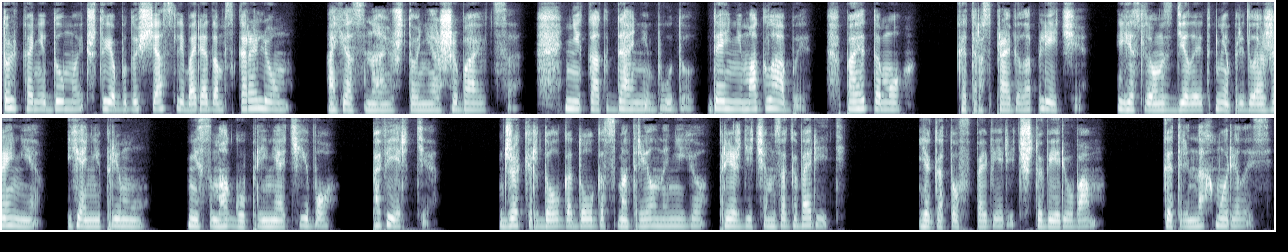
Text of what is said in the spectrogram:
Только они думают, что я буду счастлива рядом с королем. А я знаю, что они ошибаются. Никогда не буду, да и не могла бы. Поэтому Кэт расправила плечи. Если он сделает мне предложение, я не приму. Не смогу принять его. Поверьте. Джокер долго-долго смотрел на нее, прежде чем заговорить. «Я готов поверить, что верю вам». Кэтрин нахмурилась.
